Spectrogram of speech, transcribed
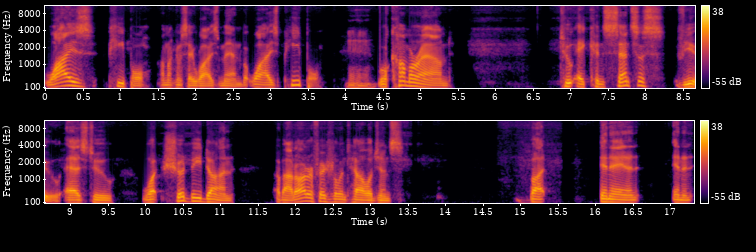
wise people. I'm not going to say wise men, but wise people mm-hmm. will come around to a consensus view as to what should be done about artificial intelligence, but in an in an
